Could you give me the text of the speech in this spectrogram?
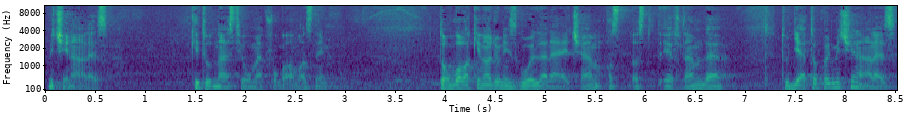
Mit csinál ez? Ki tudná ezt jól megfogalmazni? Tudom, valaki nagyon izgul, hogy lenejtsem, azt, azt értem, de tudjátok, hogy mit csinál ez?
